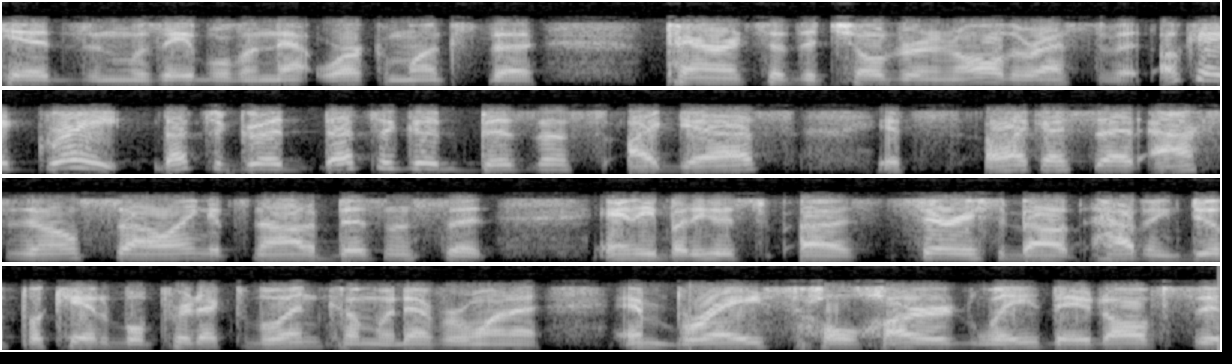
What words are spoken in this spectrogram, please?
kids and was able to network amongst the parents of the children and all the rest of it. Okay, great. That's a good that's a good business, I guess. It's like I said, accidental selling. It's not a business that anybody who's uh, serious about having duplicatable, predictable income would ever want to embrace wholeheartedly. They'd obviously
